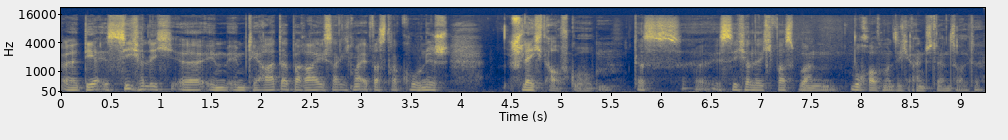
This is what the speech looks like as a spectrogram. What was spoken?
äh, der ist sicherlich äh, im, im Theaterbereich, sage ich mal, etwas drakonisch schlecht aufgehoben. Das äh, ist sicherlich was, man, worauf man sich einstellen sollte.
